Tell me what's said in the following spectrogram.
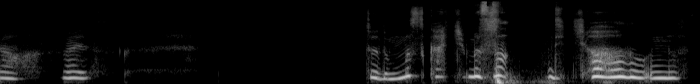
ranıma yazık. Tadımız kaçmasın. Hadi çal oynasın.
